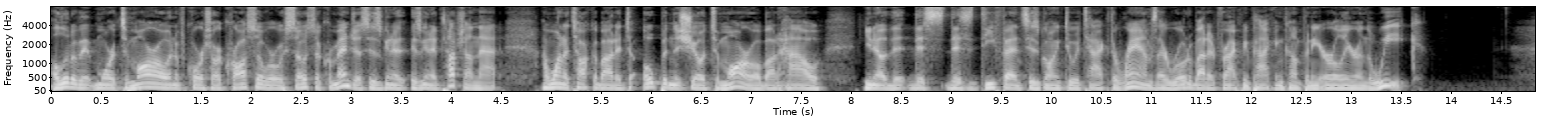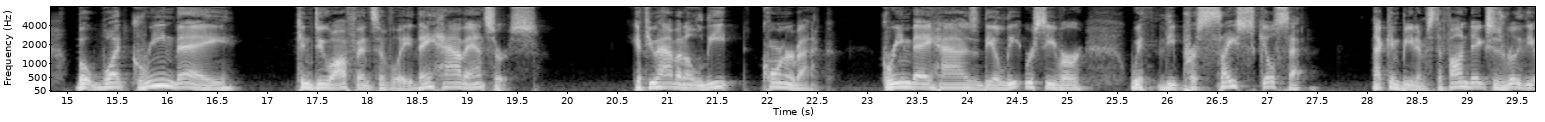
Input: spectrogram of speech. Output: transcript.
a little bit more tomorrow, and of course, our crossover with Sosa Kremenjas is going to is going to touch on that. I want to talk about it to open the show tomorrow about how you know the, this this defense is going to attack the Rams. I wrote about it for Acme Packing Company earlier in the week. But what Green Bay can do offensively, they have answers. If you have an elite cornerback, Green Bay has the elite receiver with the precise skill set that can beat him. Stefon Diggs is really the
